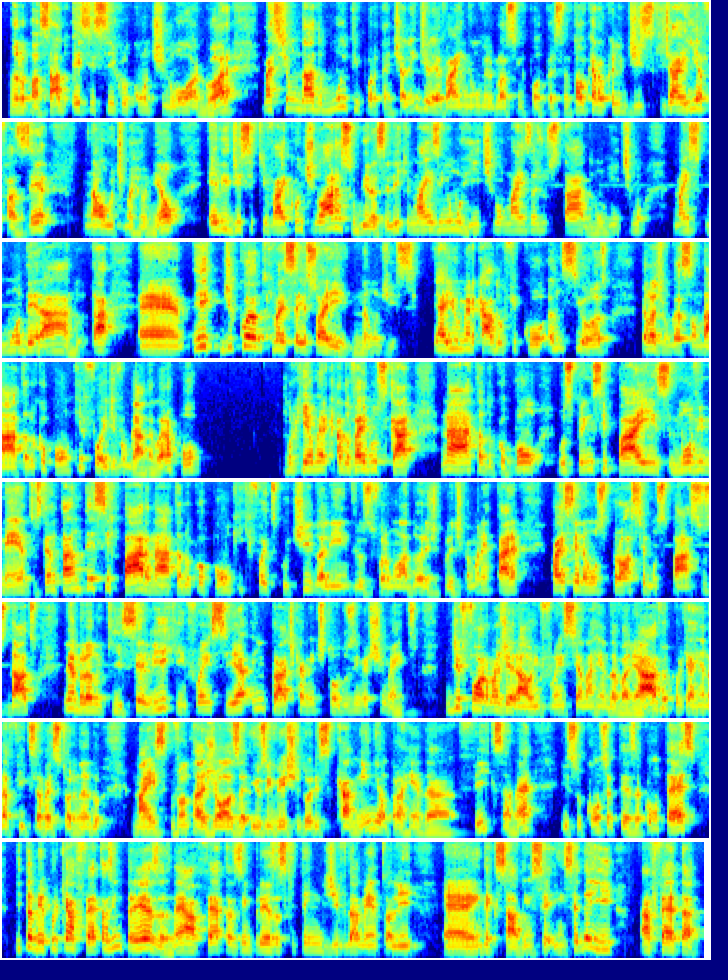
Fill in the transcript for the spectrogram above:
no ano passado. Esse ciclo continuou agora, mas tinha um dado muito importante. Além de levar em 1,5 ponto percentual, que era o que ele disse que já ia fazer na última reunião, ele disse que vai continuar a subir a Selic, mas em um ritmo mais ajustado, num ritmo mais moderado, tá? É, e de quanto que vai ser isso aí? Não disse. E aí o mercado ficou ansioso pela divulgação da ata do cupom, que foi divulgada agora há pouco, porque o mercado vai buscar na ata do Copom os principais movimentos, tentar antecipar na ata do Copom o que foi discutido ali entre os formuladores de política monetária, quais serão os próximos passos dados. Lembrando que Selic influencia em praticamente todos os investimentos. De forma geral, influencia na renda variável, porque a renda fixa vai se tornando mais vantajosa e os investidores caminham para a renda fixa, né? Isso com certeza acontece, e também porque afeta as empresas, né? Afeta as empresas que têm endividamento ali é, indexado em, C, em CDI, afeta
